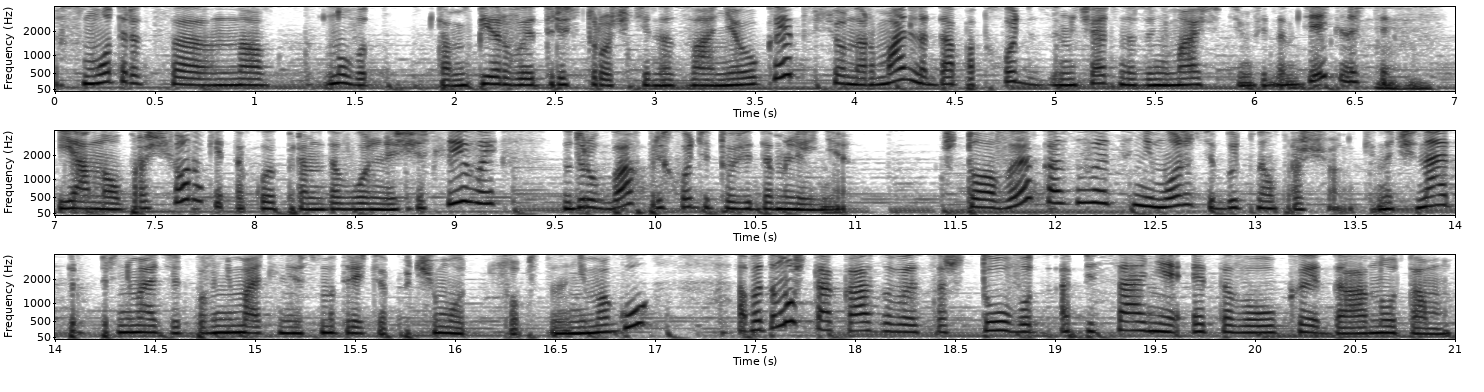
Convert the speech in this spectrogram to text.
смотрятся на, ну вот там первые три строчки названия ОКЭД, все нормально, да, подходит, замечательно, занимаюсь этим видом деятельности. Я на упрощенке, такой прям довольно счастливый. Вдруг бах, приходит уведомление что а вы, оказывается, не можете быть на упрощенке. Начинает предприниматель повнимательнее смотреть, а почему, собственно, не могу. А потому что оказывается, что вот описание этого ОКЭДа, оно там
